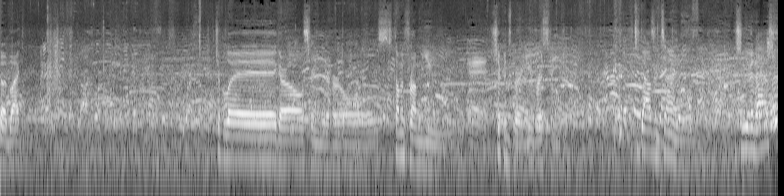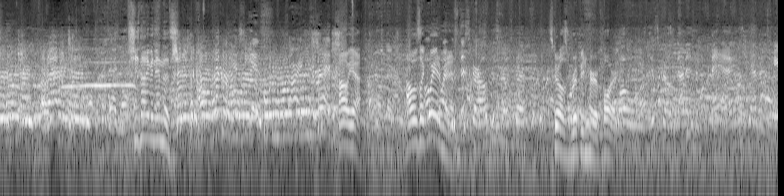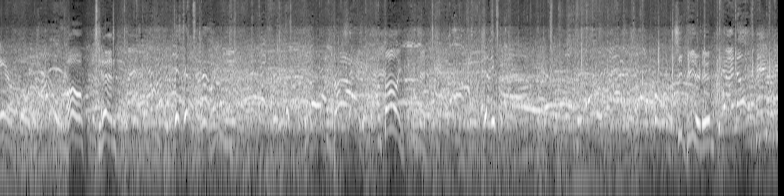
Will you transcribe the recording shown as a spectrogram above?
Charlie Black. Triple A girls, 300 meter hurdles. Coming from you at uh, Shippensburg University. 2010. Is she even in this? She's not even in this. She is. Sorry, she's red. Oh yeah. I was like, oh, wait a Boy, minute. Who's this girl? This girl's good. This girl's ripping her apart. Whoa, this girl's got it in the bag. Unless she has a tear. Oh, she did. District 2. I'm falling. Okay. She beat her, dude.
